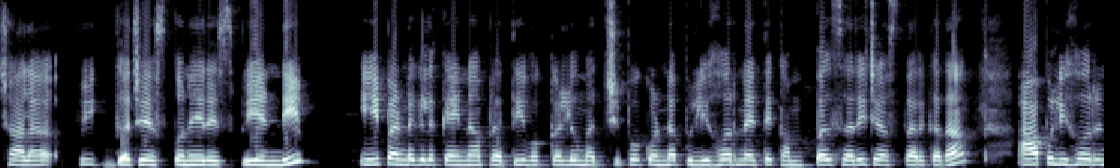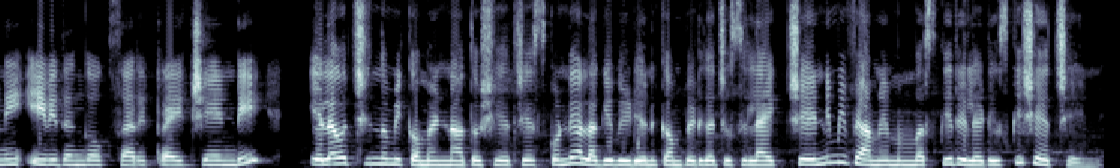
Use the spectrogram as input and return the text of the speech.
చాలా క్విక్గా చేసుకునే రెసిపీ అండి. ఏ పండుగలకైనా ప్రతి ఒక్కళ్ళు మర్చిపోకుండా పులిహోరని అయితే కంపల్సరీ చేస్తారు కదా. ఆ పులిహోరని ఈ విధంగా ఒకసారి ట్రై చేయండి. ఎలా వచ్చిందో మీ కమెంట్ నాతో షేర్ చేసుకోండి. అలాగే వీడియోని కంప్లీట్గా చూసి లైక్ చేయండి. మీ ఫ్యామిలీ మెంబర్స్కి రిలేటివ్స్కి షేర్ చేయండి.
